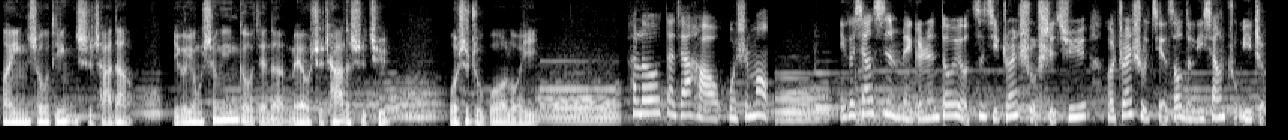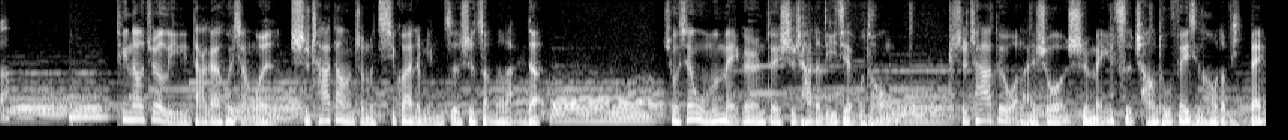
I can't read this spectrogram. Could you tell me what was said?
欢迎收听时差档，一个用声音构建的没有时差的时区。我是主播罗伊。Hello，大家好，我是梦，一个相信每个人都有自己专属时区和专属节奏的理想主义者。听到这里，你大概会想问：时差档这么奇怪的名字是怎么来的？首先，我们每个人对时差的理解不同。时差对我来说是每一次长途飞行后的疲惫。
